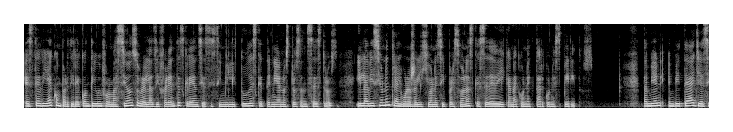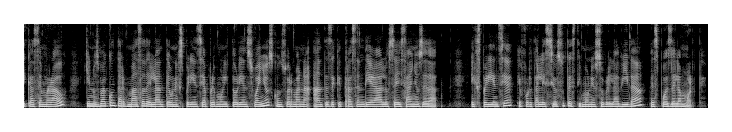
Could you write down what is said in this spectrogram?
Este día compartiré contigo información sobre las diferentes creencias y similitudes que tenían nuestros ancestros y la visión entre algunas religiones y personas que se dedican a conectar con espíritus. También invité a Jessica Semrau, quien nos va a contar más adelante una experiencia premonitoria en sueños con su hermana antes de que trascendiera a los seis años de edad. Experiencia que fortaleció su testimonio sobre la vida después de la muerte.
